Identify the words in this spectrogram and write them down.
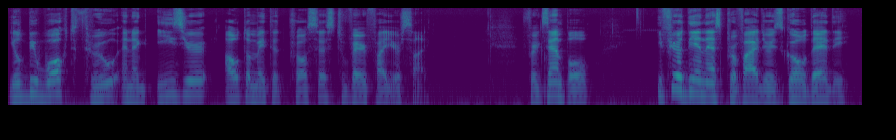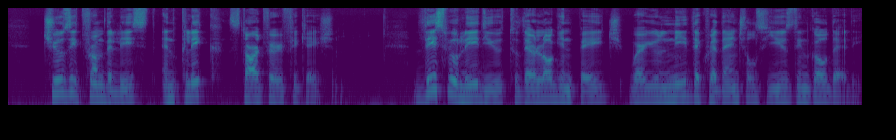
you'll be walked through an easier automated process to verify your site. For example, if your DNS provider is GoDaddy, choose it from the list and click Start Verification. This will lead you to their login page where you'll need the credentials used in GoDaddy.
